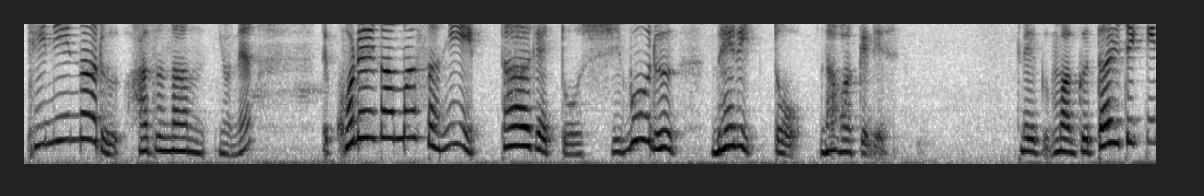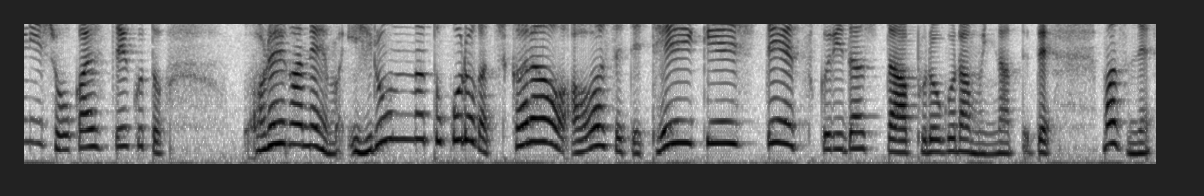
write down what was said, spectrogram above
気になるはずなんよね。でこれがまさにターゲットを絞るメリットなわけです。で、まあ、具体的に紹介していくとこれがね、まあ、いろんなところが力を合わせて提携して作り出したプログラムになっててまずね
